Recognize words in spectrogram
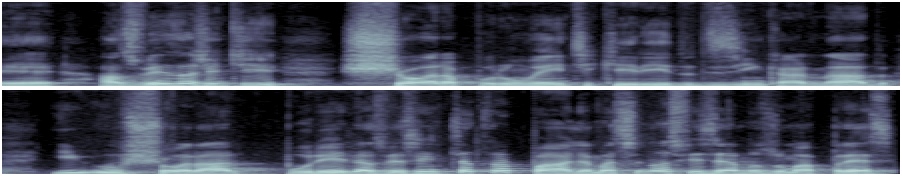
É, às vezes a gente chora por um ente querido desencarnado e o chorar por ele, às vezes a gente atrapalha. Mas se nós fizermos uma prece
